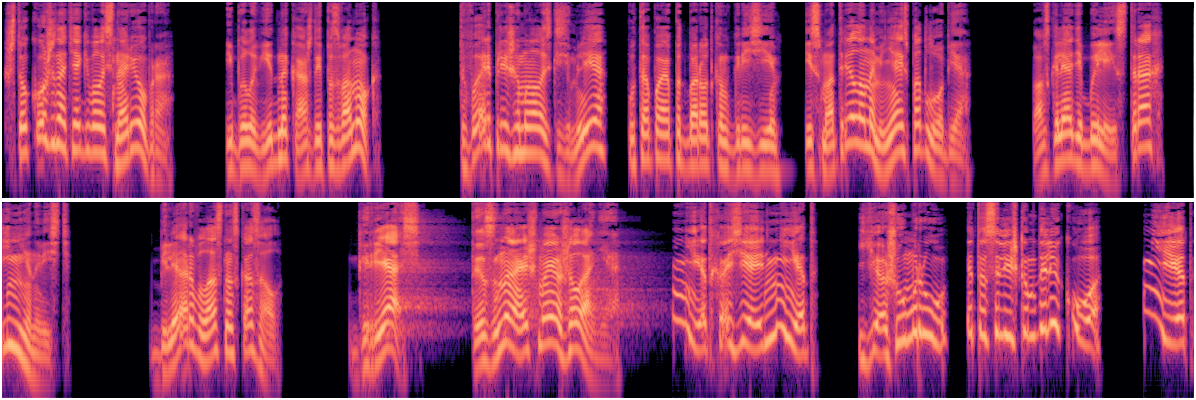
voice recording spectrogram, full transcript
что кожа натягивалась на ребра, и было видно каждый позвонок. Тварь прижималась к земле, утопая подбородком в грязи, и смотрела на меня из-под лобья. Во взгляде были и страх, и ненависть. Беляр властно сказал. «Грязь! Ты знаешь мое желание!» «Нет, хозяин, нет! Я же умру! Это слишком далеко! Нет!»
